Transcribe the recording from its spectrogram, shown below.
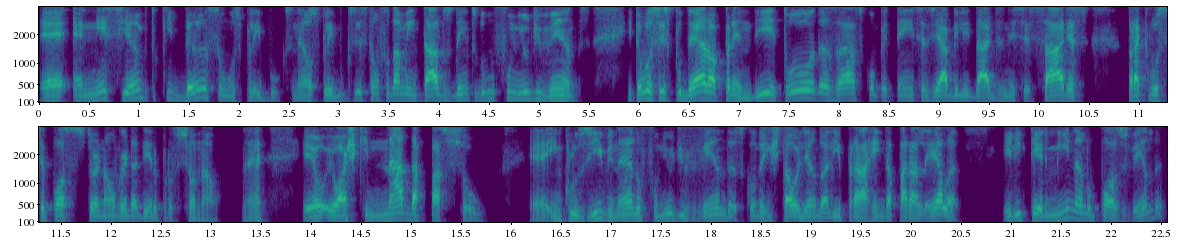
é, é, nesse âmbito que dançam os playbooks, né? Os playbooks estão fundamentados dentro de um funil de vendas. Então vocês puderam aprender todas as competências e habilidades necessárias para que você possa se tornar um verdadeiro profissional, né? Eu, eu acho que nada passou. É, inclusive, né, no funil de vendas, quando a gente está olhando ali para a renda paralela, ele termina no pós-venda,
